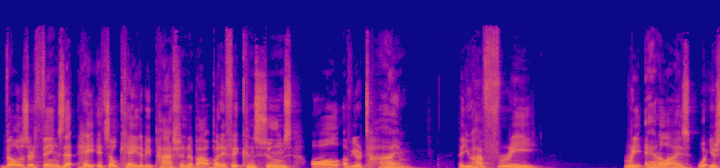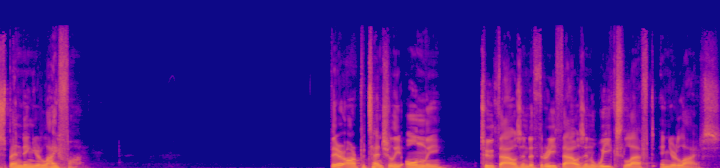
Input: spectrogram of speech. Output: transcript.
Those are things that, hey, it's okay to be passionate about, but if it consumes all of your time that you have free, reanalyze what you're spending your life on. There are potentially only 2,000 to 3,000 weeks left in your lives.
